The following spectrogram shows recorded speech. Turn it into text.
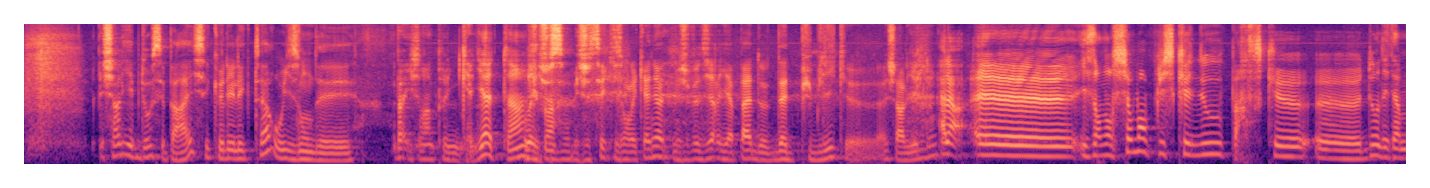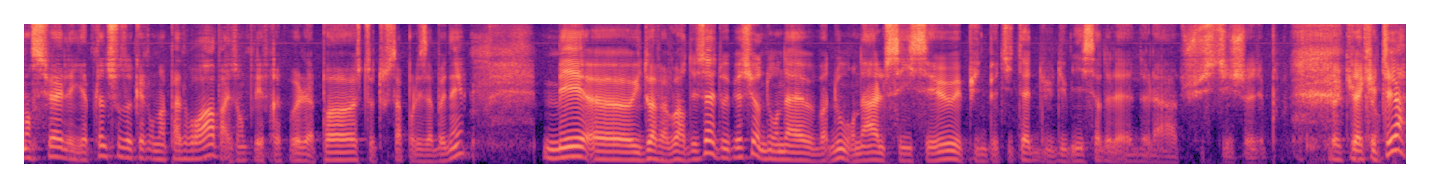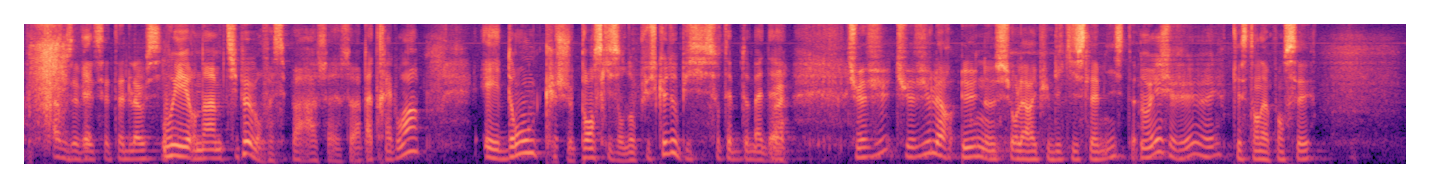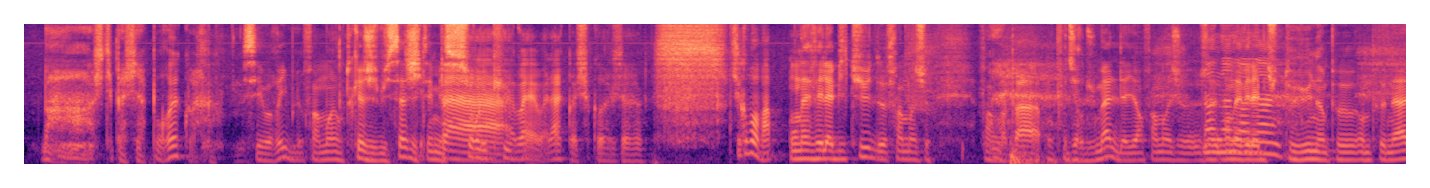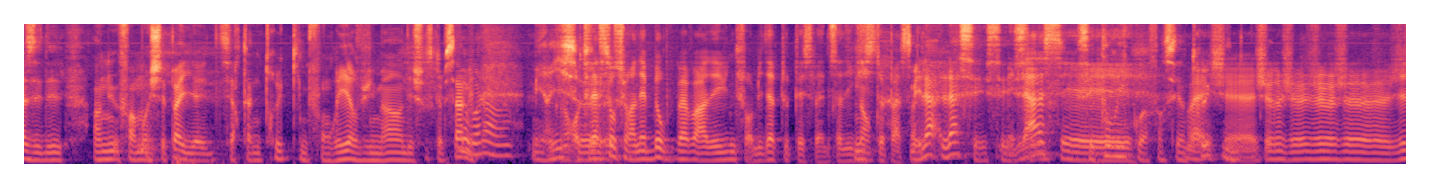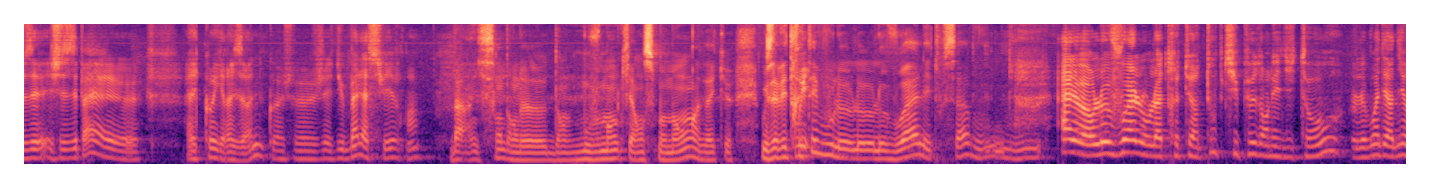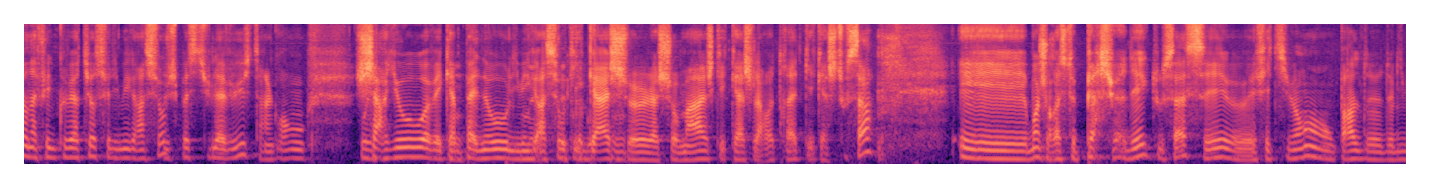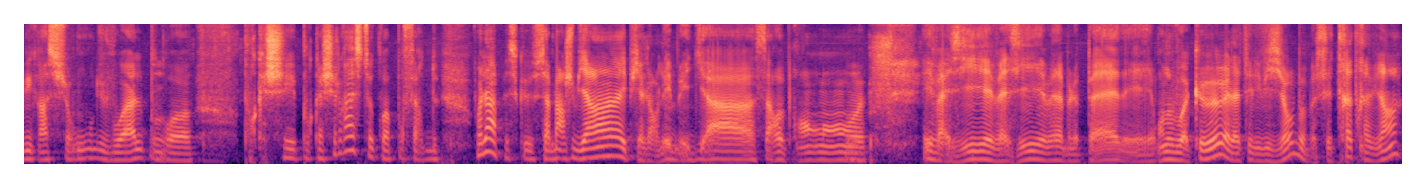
Charlie Hebdo, c'est pareil, c'est que les lecteurs ou ils ont des. Bah, ils ont un peu une cagnotte. Hein, Oui, je sais, mais je sais qu'ils ont les cagnottes, mais je veux dire, il n'y a pas de- d'aide publique euh, à Charlie Hebdo? Alors, euh, ils en ont sûrement plus que nous parce que euh, nous, on est un mensuel et il y a plein de choses auxquelles on n'a pas droit, par exemple les frais pour la poste, tout ça pour les abonnés. Mais euh, ils doivent avoir des aides, oui, bien sûr. Nous, on a, bah, nous, on a le CICE et puis une petite aide du, du ministère de la, de la Justice, de la Culture. Ah, vous avez cette aide-là aussi? Oui, on a un petit peu, mais enfin, c'est pas, ça ne va pas très loin. Et donc, je pense qu'ils en ont plus que nous, puisqu'ils sont hebdomadaires. Ouais. Tu as, vu, tu as vu leur une sur la République islamiste? Oui, j'ai vu, oui. Qu'est-ce que t'en as pensé? Ben, je n'étais pas fier pour eux, quoi. C'est horrible. Enfin, moi, en tout cas, j'ai vu ça, j'étais mais pas- sur le cul. Ouais, voilà, quoi. Je, quoi, je, je comprends pas. On avait l'habitude, enfin moi je, enfin on va pas, on peut dire du mal d'ailleurs. Enfin moi je, je- Non, non, on avait l'habitude de une un peu, un peu naze et des, un- enfin moi je sais pas, il y a certains trucs qui me font rire, vu humain, des choses comme ça. Mais, voilà, ouais. mais Alors, Riz, de toute euh, façon, sur un hebdo, on ne peut pas avoir des unes formidables toutes les semaines. Ça n'existe pas. ça. mais là, là c'est, c'est, Mais là, c'est- c'est pourri quoi. Enfin c'est un Ouais, truc. je, je, je, je, ai pas euh, avec quoi ils résonnent. Quoi. Je- J'ai du mal à suivre. hein. Ben, ils sont dans le, dans le mouvement qu'il y a en ce moment. Avec, euh, vous avez traité vous le, le- le voile et tout ça, vous, vous- Alors, le voile, on l'a traité un tout petit peu dans l'édito. Le mois dernier, on a fait une couverture sur l'immigration. Je ne sais pas si tu l'as vu, c'était un grand Oui. chariot avec un Mm. panneau, l'immigration qui cache euh, la chômage, qui cache la retraite, qui cache tout ça. Et moi, je reste persuadé que tout ça, c'est euh, effectivement, on parle de, de l'immigration, du voile pour, euh, pour, cacher, pour cacher le reste, quoi, pour faire de. Voilà, parce que ça marche bien. Et puis alors, les médias, ça reprend. euh, et vas-y, et vas-y, et Madame Le Pen. Et on ne voit que à la télévision. Bah, c'est très, très bien.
